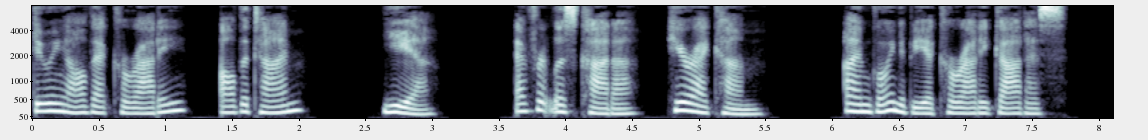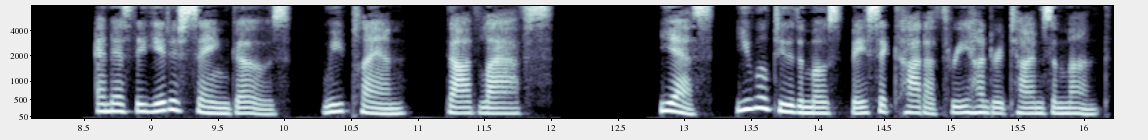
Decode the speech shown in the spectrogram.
Doing all that karate, all the time? Yeah. Effortless kata, here I come. I'm going to be a karate goddess. And as the Yiddish saying goes, we plan, God laughs. Yes, you will do the most basic kata 300 times a month.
